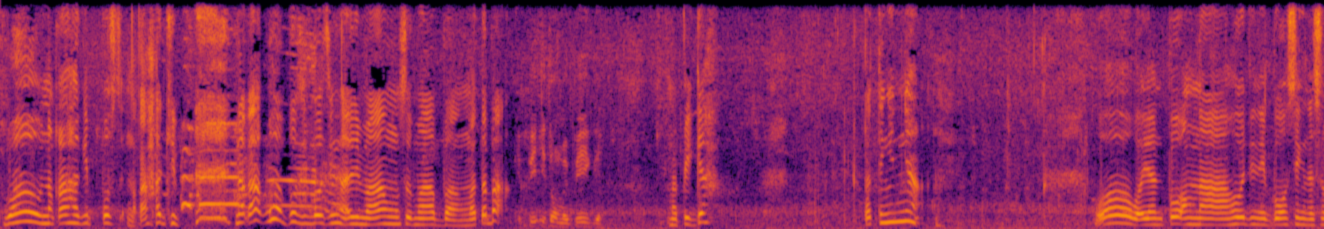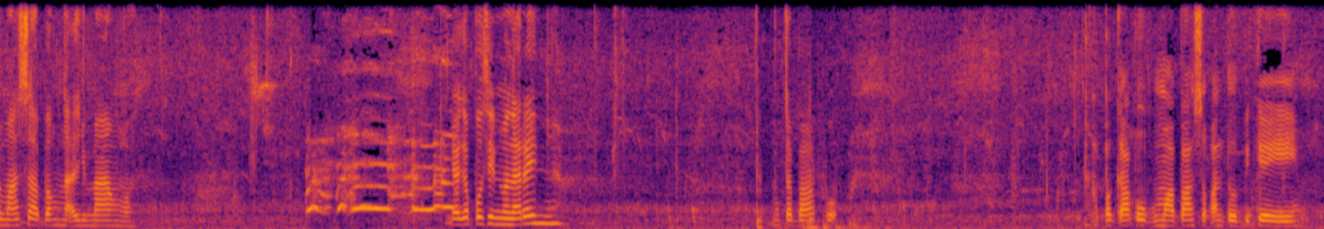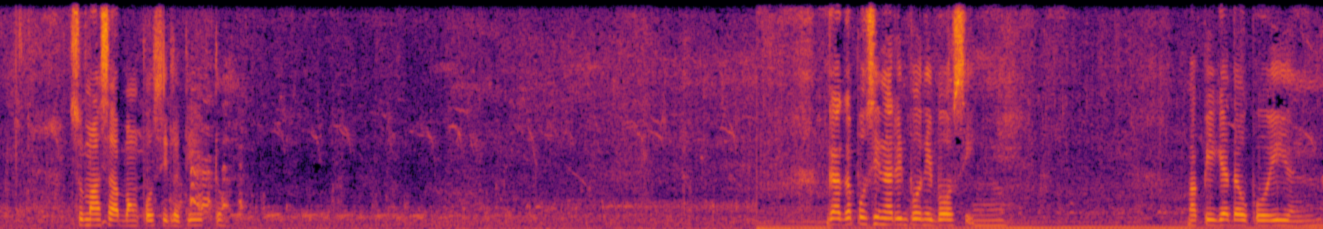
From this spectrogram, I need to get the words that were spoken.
Wow, nakahagip po, nakahagip, nakakuha po si Bossing alimang sumabang. Mataba, Itong may pig. mapiga. Patingin nga. Wow, ayan po ang nahuli ni Bossing na sumasabang na alimango. Gagapusin mo na rin. Mataba po. Kapag ka pumapasok ang tubig ay sumasabang po sila dito. Gagapusin na rin po ni Bossing. Mapiga daw po iyon.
